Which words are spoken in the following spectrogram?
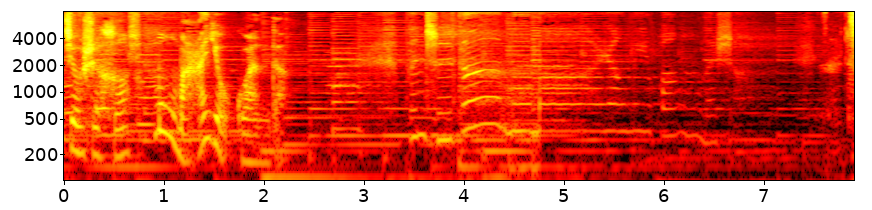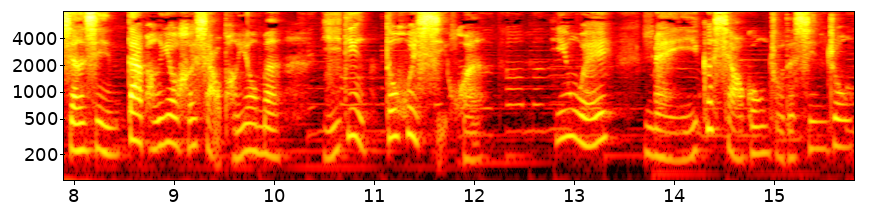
就是和木马有关的。相信大朋友和小朋友们一定都会喜欢，因为每一个小公主的心中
